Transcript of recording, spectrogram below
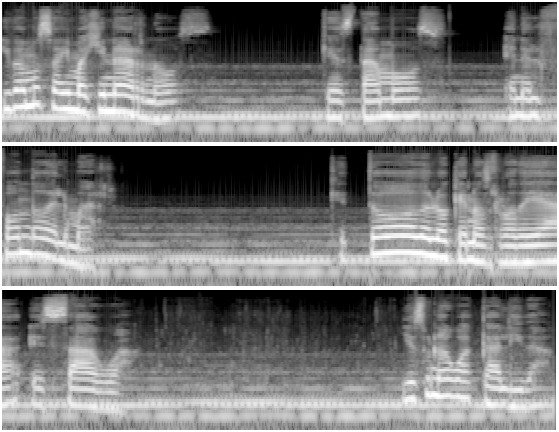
Y vamos a imaginarnos que estamos en el fondo del mar, que todo lo que nos rodea es agua y es un agua cálida,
